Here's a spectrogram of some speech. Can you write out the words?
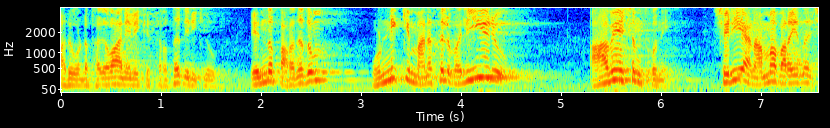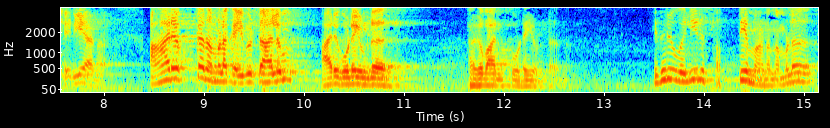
അതുകൊണ്ട് ഭഗവാനിലേക്ക് ശ്രദ്ധ തിരിക്കൂ എന്ന് പറഞ്ഞതും ഉണ്ണിക്ക് മനസ്സിൽ വലിയൊരു ആവേശം തോന്നി. ശരിയാണ് അമ്മ പറയുന്നത് ശരിയാണ്. ആരൊക്കെ നമ്മളെ കൈവിട്ടാലും ആര് കൂടെയുണ്ട്? ഭഗവാൻ കൂടെയുണ്ട് എന്ന്. ഇതൊരു വലിയൊരു സത്യമാണ്. നമ്മൾ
